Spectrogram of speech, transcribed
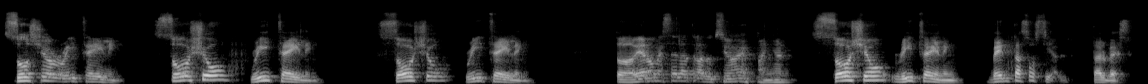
social retailing, social retailing, social retailing. Todavía no me sé la traducción en español. Social retailing, venta social, tal vez.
